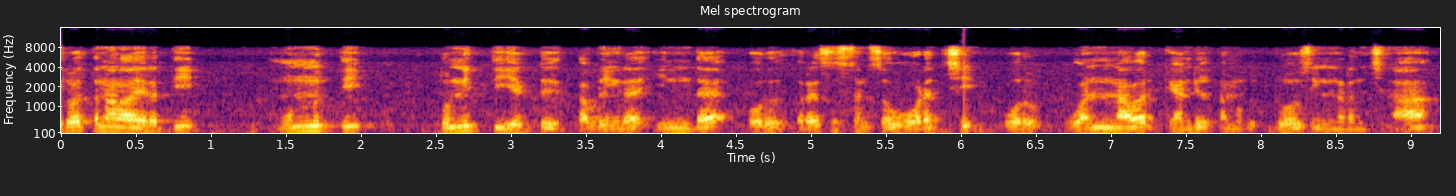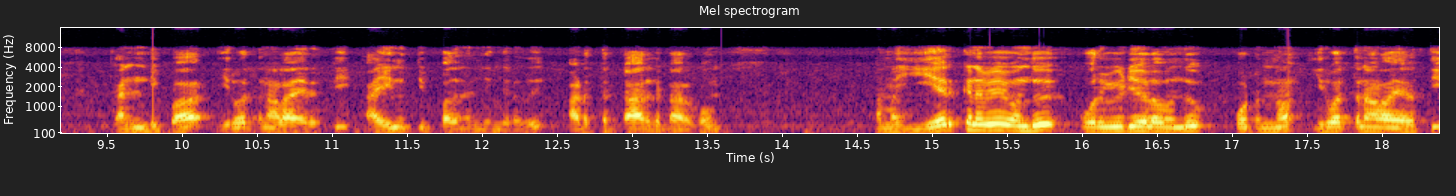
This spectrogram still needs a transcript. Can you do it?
இருபத்தி நாலாயிரத்தி முந்நூற்றி தொண்ணூற்றி எட்டு அப்படிங்கிற இந்த ஒரு ரெசிஸ்டன்ஸை உடச்சி ஒரு ஒன் ஹவர் கேண்டில் நமக்கு க்ளோசிங் நடந்துச்சுன்னா கண்டிப்பாக இருபத்தி நாலாயிரத்தி ஐநூற்றி பதினஞ்சுங்கிறது அடுத்த டார்கெட்டாக இருக்கும். நம்ம ஏற்கனவே வந்து ஒரு வீடியோவில் வந்து போட்டிருந்தோம் இருபத்தி நாலாயிரத்தி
